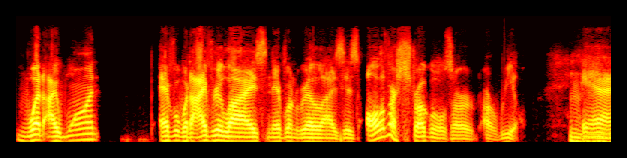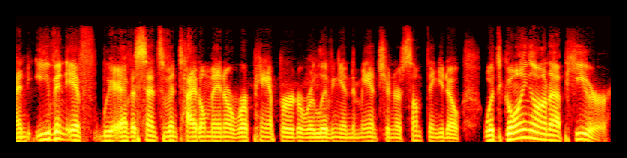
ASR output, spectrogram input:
what I want, ever, what I've realized and everyone realizes all of our struggles are, are real Mm-hmm. And even if we have a sense of entitlement or we're pampered or we're living in the mansion or something, you know, what's going on up here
